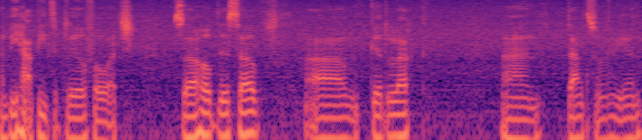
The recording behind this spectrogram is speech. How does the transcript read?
And be happy to play Overwatch. So I hope this helps. Um, good luck and thanks for viewing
